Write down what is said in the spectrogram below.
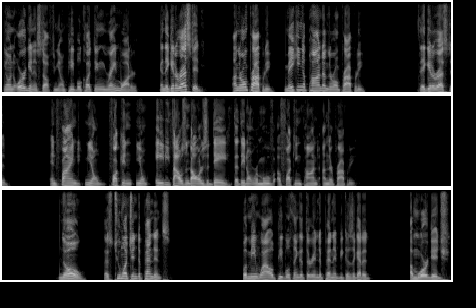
you know, in Oregon and stuff, you know, people collecting rainwater and they get arrested on their own property, making a pond on their own property. They get arrested and find, you know, fucking, you know, $80,000 a day that they don't remove a fucking pond on their property. No, that's too much independence. But meanwhile, people think that they're independent because they got a a mortgage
